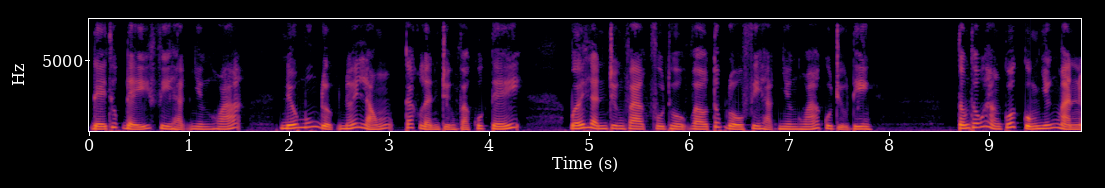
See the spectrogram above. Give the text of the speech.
để thúc đẩy phi hạt nhân hóa nếu muốn được nới lỏng các lệnh trừng phạt quốc tế, bởi lệnh trừng phạt phụ thuộc vào tốc độ phi hạt nhân hóa của Triều Tiên. Tổng thống Hàn Quốc cũng nhấn mạnh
